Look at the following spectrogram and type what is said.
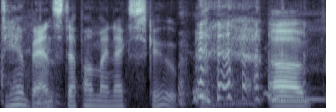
damn Ben, step on my next scoop. um,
